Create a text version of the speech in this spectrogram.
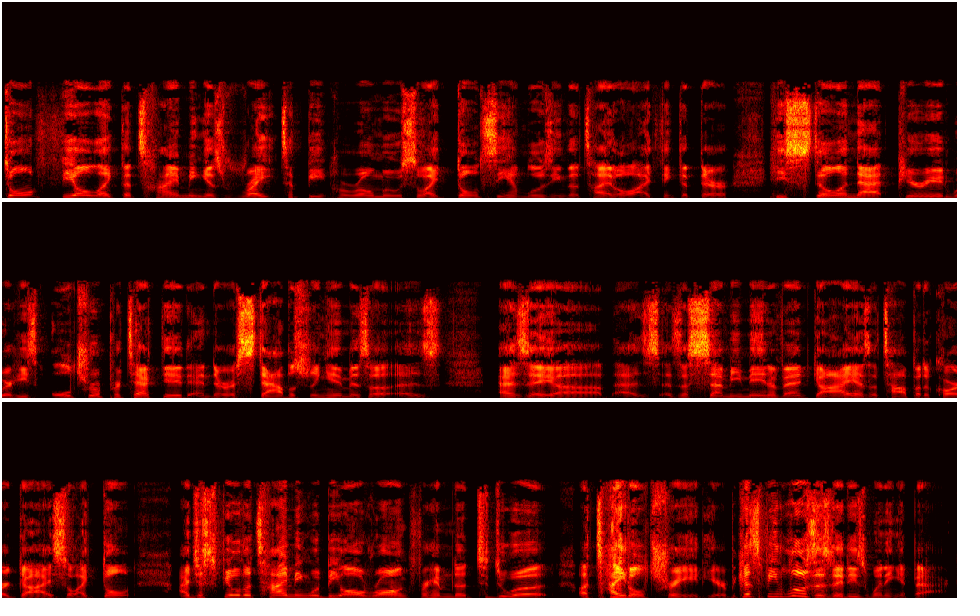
don't feel like the timing is right to beat Hiromu, so I don't see him losing the title. I think that they're he's still in that period where he's ultra protected, and they're establishing him as a as as a uh, as as a semi main event guy, as a top of the card guy. So I don't. I just feel the timing would be all wrong for him to to do a a title trade here because if he loses it, he's winning it back.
